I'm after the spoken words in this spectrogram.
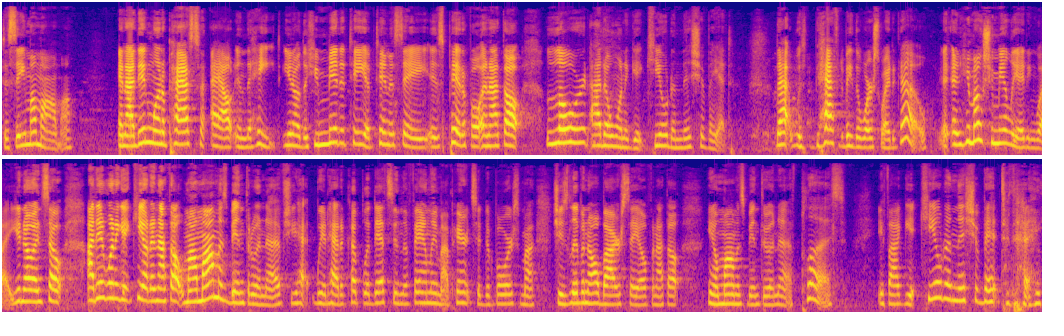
to see my mama. And I didn't want to pass out in the heat. You know, the humidity of Tennessee is pitiful. And I thought, Lord, I don't want to get killed in this Chevette. That would have to be the worst way to go, and the most humiliating way, you know. And so I didn't want to get killed. And I thought my mama's been through enough. She had, we had had a couple of deaths in the family. My parents had divorced. My she's living all by herself. And I thought, you know, mama's been through enough. Plus, if I get killed in this Chevette today,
